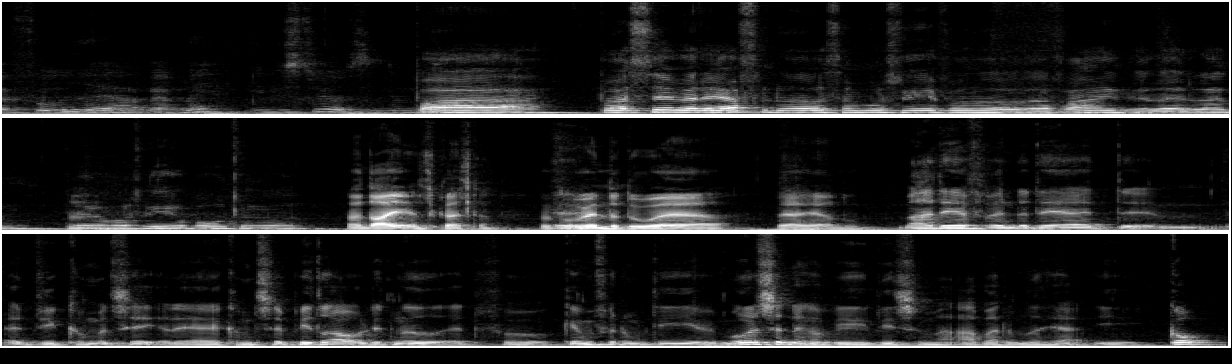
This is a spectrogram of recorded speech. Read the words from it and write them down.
at få ud af at være med i bestyrelsen? Bare, bare se, hvad det er for noget, og så måske få noget erfaring eller et eller andet, Mm. eller måske kan bruge til noget. Hvad er dig, Jens Christian? Hvad Øh. forventer du af at være her nu? Meget af det, jeg forventer, det er, at, øh, at vi kommer til, eller jeg kommer til at bidrage lidt med at få gennemført nogle af de øh, målsætninger, vi ligesom har arbejdet med her i går.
